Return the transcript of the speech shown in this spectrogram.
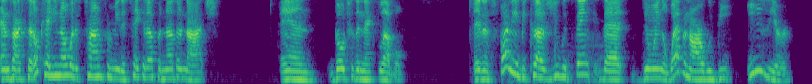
And I said, okay, you know what? It's time for me to take it up another notch and go to the next level. And it's funny because you would think that doing a webinar would be easier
